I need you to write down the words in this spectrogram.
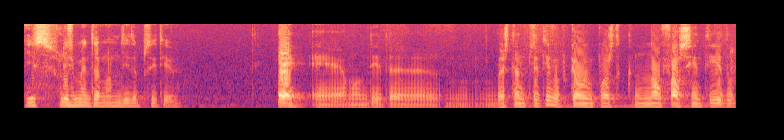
isso felizmente é uma medida positiva. É, é uma medida bastante positiva, porque é um imposto que não faz sentido.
